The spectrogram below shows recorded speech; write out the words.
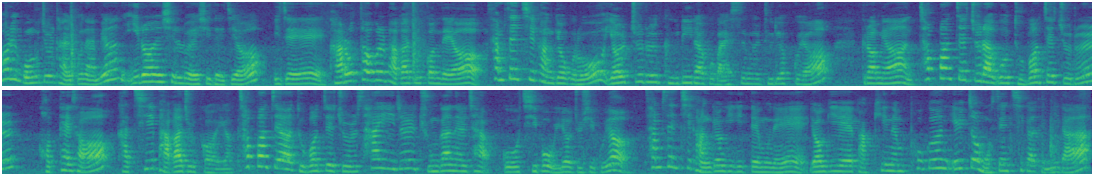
허리 고무줄 달고 나면 이런 실루엣이 되지요. 이제 가로턱을 박아줄 건데요. 3cm 간격으로 10줄을 그리라고 말씀을 드렸고요. 그러면 첫 번째 줄하고 두 번째 줄을 겉에서 같이 박아줄 거예요. 첫 번째와 두 번째 줄 사이를 중간을 잡고 집어 올려 주시고요. 3cm 간격이기 때문에 여기에 박히는 폭은 1.5cm가 됩니다.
